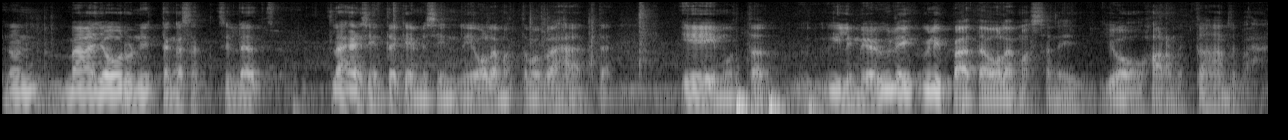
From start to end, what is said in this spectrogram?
No mä joudun niiden kanssa silleen, että läheisiin tekemisiin niin olemattoman vähän, että ei, mutta ilmiö yli, ylipäätään olemassa, niin joo, harmittaahan se vähän.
